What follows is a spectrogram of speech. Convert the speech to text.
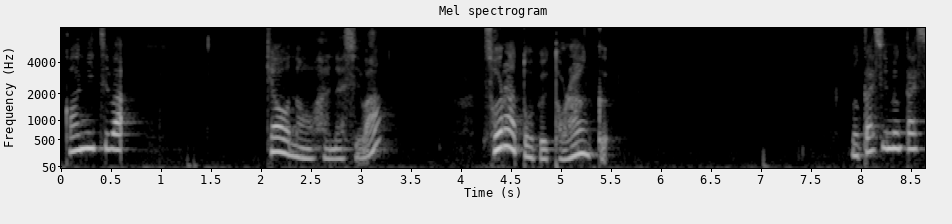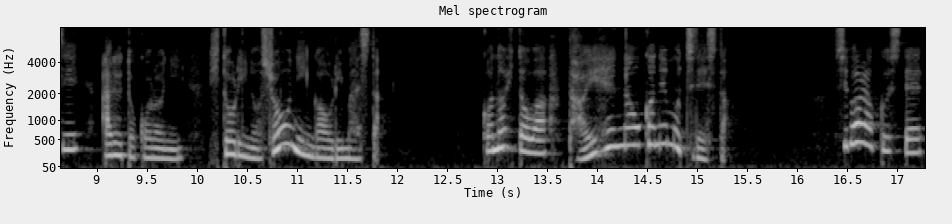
こんにちは。今日のお話は空飛ぶトランク。昔々あるところに一人の商人がおりました。この人は大変なお金持ちでした。しばらくして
